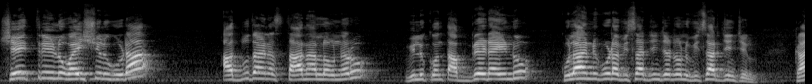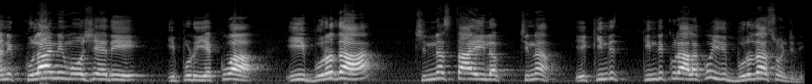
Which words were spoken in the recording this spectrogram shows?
క్షేత్రియులు వైశ్యులు కూడా అద్భుతమైన స్థానాల్లో ఉన్నారు. వీళ్ళు కొంత అప్గ్రేడ్ అయిండు కులాన్ని కూడా విసర్జించేటోళ్ళు విసర్జించిండు కానీ కులాన్ని మోసేది ఇప్పుడు ఎక్కువ. ఈ బురద చిన్న స్థాయిలో చిన్న ఈ కింది కింది కులాలకు ఇది బురద సొంటిది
